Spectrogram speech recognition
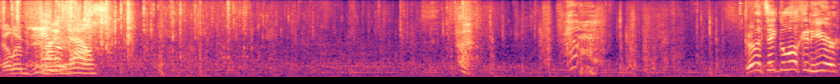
LMG. Mine now. Gonna take a look in here.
